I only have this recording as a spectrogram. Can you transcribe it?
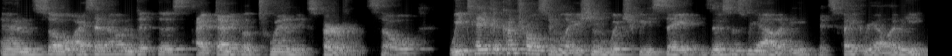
And so I set out and did this identical twin experiment. So we take a control simulation, which we say, this is reality, it's fake reality,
